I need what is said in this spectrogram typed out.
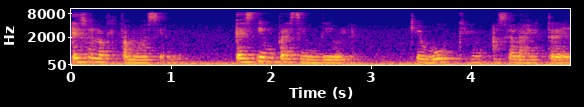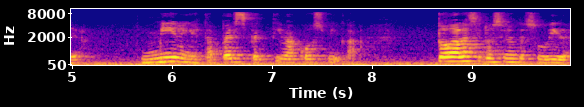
Eso es lo que estamos haciendo. Es imprescindible que busquen hacia las estrellas. Miren esta perspectiva cósmica, todas las situaciones de su vida.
